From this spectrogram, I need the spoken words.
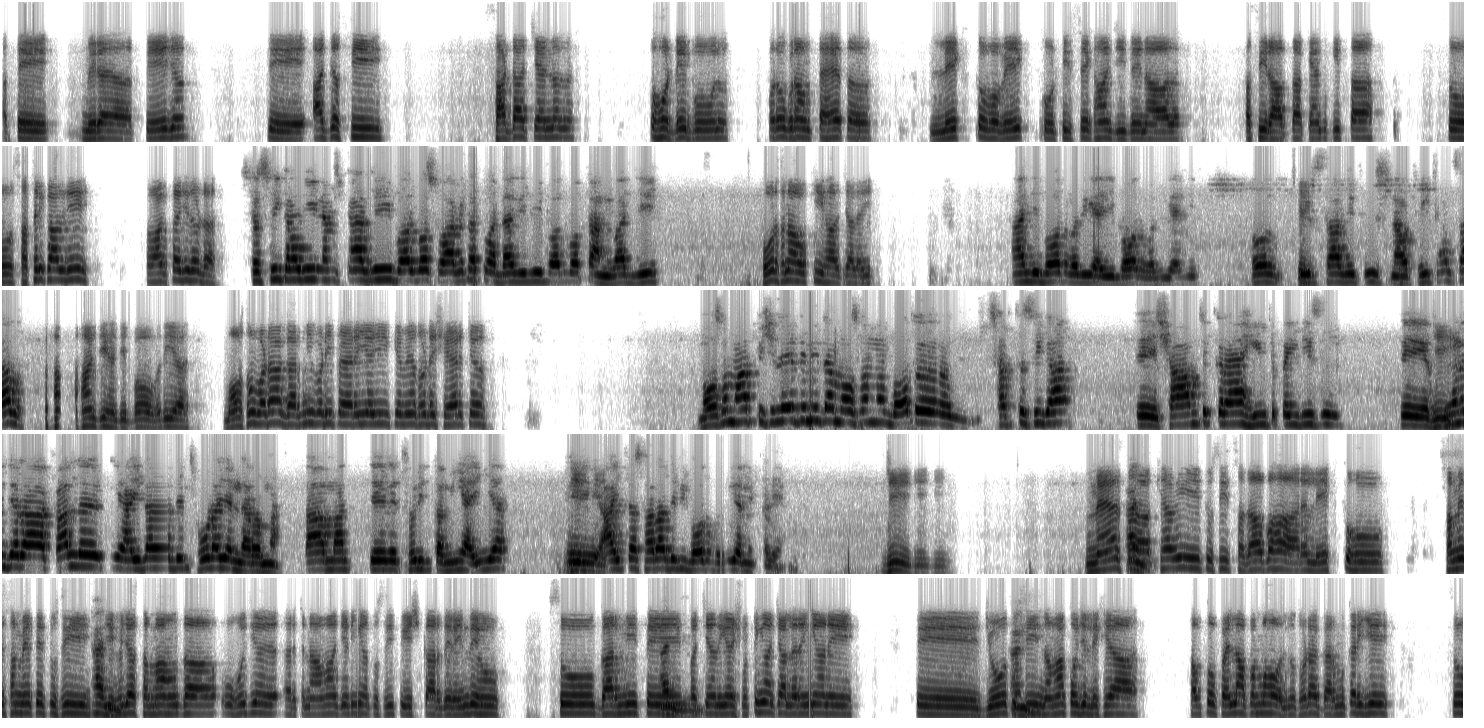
ਅਤੇ ਮੇਰਾ ਪੇਜ ਤੇ ਅੱਜ ਅਸੀਂ ਸਾਡਾ ਚੈਨਲ ਤੁਹਾਡੇ ਬੋਲ ਪ੍ਰੋਗਰਾਮ ਤਹਿਤ ਲੇਖਕ ਵਿਵੇਕ ਕੋਟੀ ਸੇ ਖਾਨ ਜੀ ਦੇ ਨਾਲ ਅਸੀਂ ਰਾਬਤਾ ਕਾਇਮ ਕੀਤਾ। ਸੋ ਸਤਿ ਸ੍ਰੀ ਅਕਾਲ ਜੀ। ਸਵਾਗਤ ਹੈ ਜੀ ਤੁਹਾਡਾ। ਸਤਿ ਸ੍ਰੀ ਅਕਾਲ ਜੀ ਨਮਸਕਾਰ ਜੀ। ਬਹੁਤ ਬਹੁਤ ਸਵਾਗਤ ਹੈ ਤੁਹਾਡਾ ਵੀ ਜੀ। ਬਹੁਤ ਬਹੁਤ ਧੰਨਵਾਦ ਜੀ। ਹੋਰ ਸੁਣਾਓ ਕੀ ਹਾਲ ਚਾਲ ਹੈ ਜੀ? ਹਾਂਜੀ ਬਹੁਤ ਵਧੀਆ ਜੀ ਬਹੁਤ ਵਧੀਆ ਜੀ। ਹੋਰ ਪੀਰ ਸਾਹਿਬ ਜੀ ਤੁਸੀਂ ਸੁਣਾਓ ਠੀਕ ਠਾਕ ਸਭ? ਹਾਂ- ਹਾਂਜੀ ਹਾਂਜੀ ਬਹੁਤ ਵਧੀਆ। ਮੌਸਮ ਬੜਾ ਗਰਮੀ ਬੜੀ ਪੈ ਰਹੀ ਹੈ ਜੀ ਕਿਵੇਂ ਆ ਤੁਹਾਡੇ ਸ਼ਹਿਰ 'ਚ? ਮੌਸਮ ਆ ਪਿਛਲੇ ਦਿਨੀ ਦਾ ਮੌਸਮ ਬਹੁਤ ਸਖਤ ਸੀਗਾ ਤੇ ਸ਼ਾਮ ਤੱਕ ਐ ਹੀਟ ਪੈਂਦੀ ਸੀ ਤੇ ਜੀ। ਹੁਣ ਜਰਾ ਕੱਲ ਤੇ ਅੱਜ ਦਾ ਦਿਨ ਥੋੜਾ ਜਿਹਾ ਨਰਮ ਆ ਤਾਪਮਾਨ ਦੇ ਵਿੱਚ ਥੋੜੀ ਜਿਹੀ ਕਮੀ ਆਈ ਆ ਜੀ, ਜੀ। ਤੇ ਅੱਜ ਤਾਂ ਸਾਰਾ ਦਿਨ ਹੀ ਬਹੁਤ ਵਧੀਆ ਨਿਕਲਿਆ। ਜੀ ਜੀ ਜੀ। ਮੈਂ। ਆਖਿਆ ਵੀ ਤੁਸੀਂ ਸਦਾ ਬਹਾਰ ਲੇਖਕ ਹੋ ਸਮੇਂ-ਸਮੇਂ ਤੇ ਤੁਸੀਂ। ਜਿਹੋ ਜਿਹਾ ਸਮਾਂ ਹੁੰਦਾ ਉਹੋ ਜਿਹੀਆਂ ਰਚਨਾਵਾਂ ਜਿਹੜੀਆਂ ਤੁਸੀਂ ਪੇਸ਼ ਕਰਦੇ ਰਹਿੰਦੇ ਹੋ ਸੋ ਗਰਮੀ ਤੇ। ਬੱਚਿਆਂ ਦੀਆਂ ਛੁੱਟੀਆਂ ਚੱਲ ਰਹੀਆਂ ਨੇ ਤੇ ਜੋ ਤੁਸੀਂ। ਨਵਾਂ ਕੁਝ ਲਿਖਿਆ ਸਭ ਤੋਂ ਪਹਿਲਾਂ ਆਪਾਂ ਮਾਹੌਲ ਨੂੰ ਥੋੜਾ ਗਰਮ ਕਰੀਏ ਸੋ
